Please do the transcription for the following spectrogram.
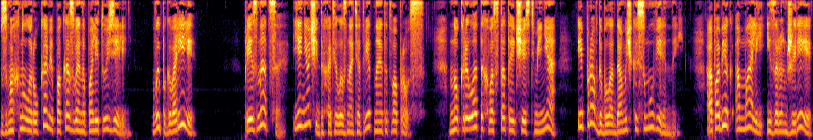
Взмахнула руками, показывая на политую зелень. «Вы поговорили?» Признаться, я не очень-то хотела знать ответ на этот вопрос. Но крылато-хвостатая часть меня и правда была дамочкой самоуверенной. А побег Амалии из оранжереи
